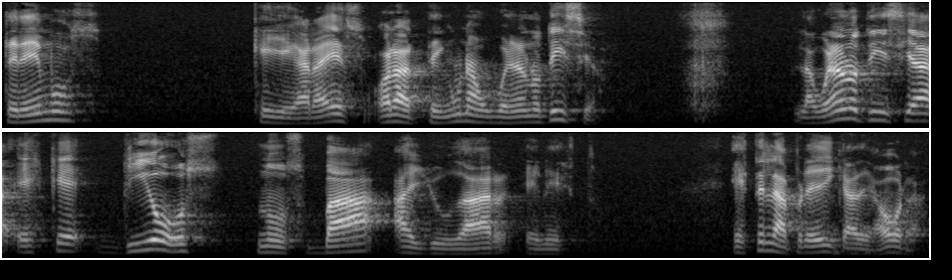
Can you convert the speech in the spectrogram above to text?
tenemos que llegar a eso. Ahora, tengo una buena noticia. La buena noticia es que Dios nos va a ayudar en esto. Esta es la prédica de ahora.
